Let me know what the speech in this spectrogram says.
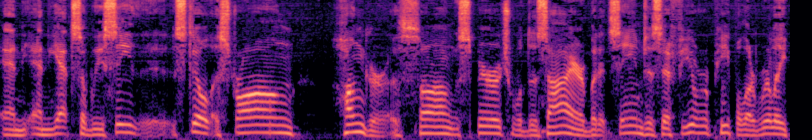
and and yet, so we see still a strong hunger, a strong spiritual desire, but it seems as if fewer people are really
